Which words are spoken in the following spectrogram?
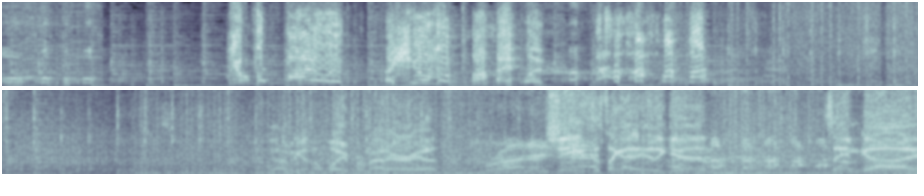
Oh! Killed the pilot! I killed the pilot! God, I'm getting away from that area. Run it! Jesus, I got hit again. Same guy.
